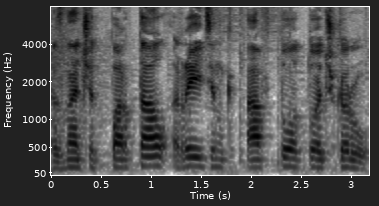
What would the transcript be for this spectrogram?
Значит, портал рейтингавто.ру.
